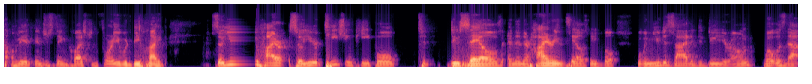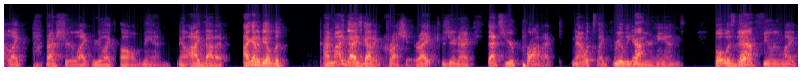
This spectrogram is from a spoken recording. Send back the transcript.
would be an interesting question for you would be like, so you hire, so you're teaching people to do sales and then they're hiring salespeople. When you decided to do your own, what was that like pressure like? You're like, oh man, now I gotta, I gotta be able to, I, my guys gotta crush it, right? Because you're not, that's your product. Now it's like really yeah. in your hands. What was that yeah. feeling like?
